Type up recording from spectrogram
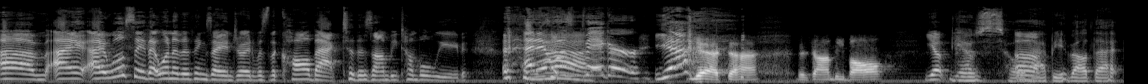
Um, I I will say that one of the things I enjoyed was the callback to the zombie tumbleweed, and it was bigger. Yeah. Yes, uh, the zombie ball. Yep. I was so Uh, happy about that.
